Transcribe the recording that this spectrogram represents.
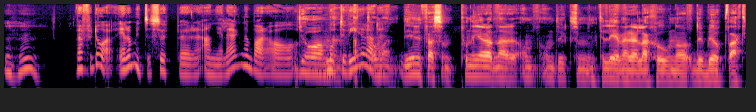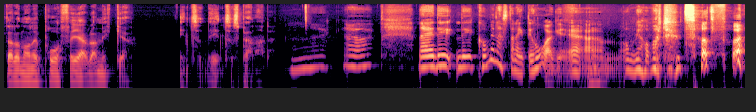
Mm. Varför då? Är de inte superangelägna bara och ja, motiverade? Man, det är ungefär som ponera när om, om du liksom inte lever i en relation och du blir uppvaktad och någon är på för jävla mycket. Det är inte så, det är inte så spännande. Mm, ja. Nej, det, det kommer jag nästan inte ihåg eh, om jag har varit utsatt för.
